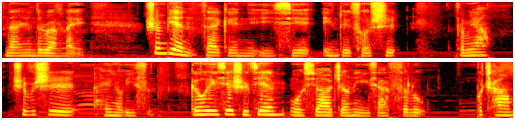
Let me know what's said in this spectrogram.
男人的软肋，顺便再给你一些应对措施。怎么样？是不是很有意思？给我一些时间，我需要整理一下思路，不长，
